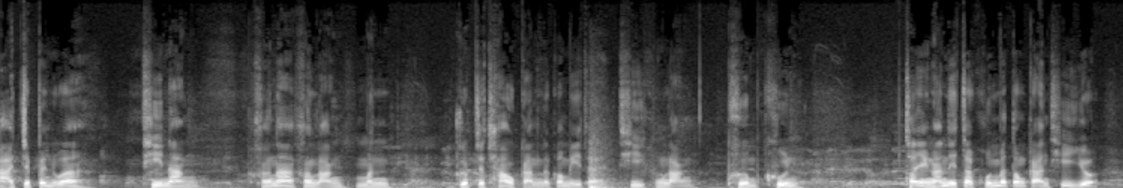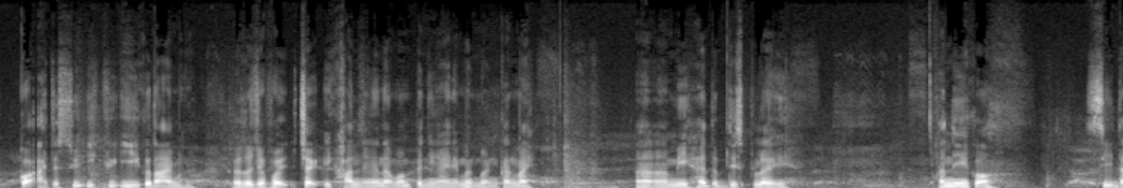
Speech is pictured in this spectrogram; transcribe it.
อาจจะเป็นว่าที่นั่งข้างหน้าข้างหลังมันเกือบจะเท่ากัน แล้วก็มีแต่ที่ข้างหลังเพิ่มขึ้น ถ้าอย่างนั้นนี่ถ้าคุณไม่ต้องการที่เยอะ ก็อาจจะซื้อ EQE ก็ได้มั้งเดี๋ยวเราจะไปเช็คอีกคันหนึ่งนะว่ามันเป็นยังไงเนี่ยมันเหมือนกันไหมมี head up display อันนี้ก็สีด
